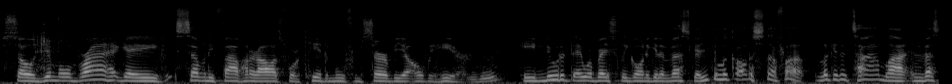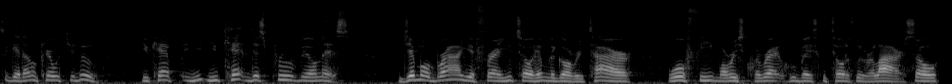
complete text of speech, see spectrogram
So Jim O'Brien had gave seventy five hundred dollars for a kid to move from Serbia over here. Mm-hmm. He knew that they were basically going to get investigated. You can look all this stuff up. Look at the timeline. Investigate. I don't care what you do. You can't you, you can't disprove me on this. Jim O'Brien, your friend, you told him to go retire. We'll feed Maurice Clarett, who basically told us we were liars. So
